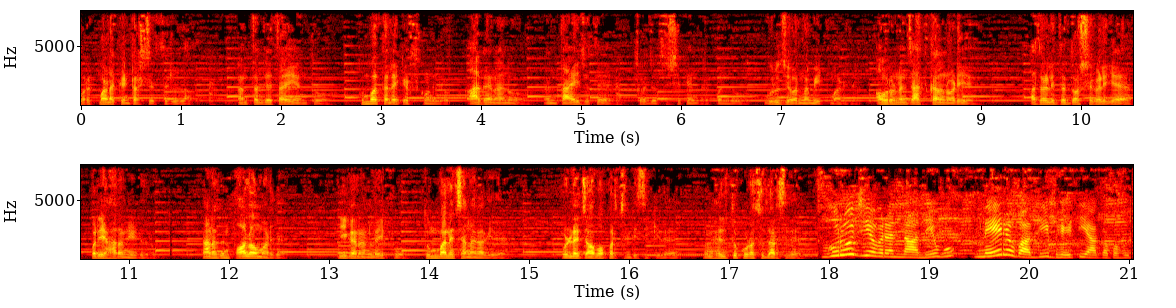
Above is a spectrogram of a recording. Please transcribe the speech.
ವರ್ಕ್ ಮಾಡಕ್ಕೆ ಇಂಟ್ರೆಸ್ಟ್ ಇರ್ತಿರಲಿಲ್ಲ. ನನ್ನ ತಂದೆ ತಾಯಿ ಅಂತೂ ತುಂಬಾ ತಲೆ ಕೆಡಿಸ್ಕೊಂಡಿದ್ರು. ಆಗ ನಾನು ನನ್ನ ತಾಯಿ ಜೊತೆ ಜ್ಯೋತಿಷ್ಯ ಕೇಂದ್ರಕ್ಕೆ ಬಂದು ಗುರುಜಿಯವರನ್ನ ಮೀಟ್ ಮಾಡಿದೆ. ಅವರು ನನ್ನ ಜಾತಕನ ನೋಡಿ ಅದರಲ್ಲಿದ್ದ ದೋಷಗಳಿಗೆ ಪರಿಹಾರ ನೀಡಿದ್ರು. ನಾನು ಅದನ್ನು ಫಾಲೋ ಮಾಡಿದೆ. ಈಗ ನನ್ನ ಲೈಫು ತುಂಬಾನೇ ಚೆನ್ನಾಗಾಗಿದೆ. ಒಳ್ಳೆ ಜಾಬ್ ಅಪರ್ಚುನಿಟಿ ಸಿಕ್ಕಿದೆ. ನನ್ನ ಹೆಲ್ತ್ ಕೂಡ ಸುಧಾರಿಸಿದೆ. ಗುರೂಜಿಯವರನ್ನ ನೀವು ನೇರವಾಗಿ ಭೇಟಿಯಾಗಬಹುದು.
